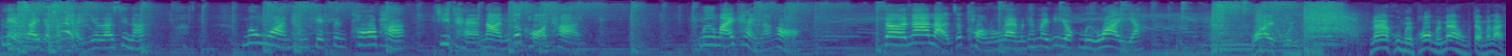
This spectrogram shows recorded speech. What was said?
เปลี่ยนใจกลับมาไถเงินแล้วสินะ เมื่อวานทำเก๊กเป็นพ่อพระที่แถนานก็ขอทาน มือไม้แข็งนักหรอ เจอหน้าหลานเจ้าของโรงแรมมันทำไมไม่ยกมือไหว้ยะ ไหว้คุณ หน้าคุณเหมือนพ่อเหมือนแม่ผมแต่เมื่อไหร่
